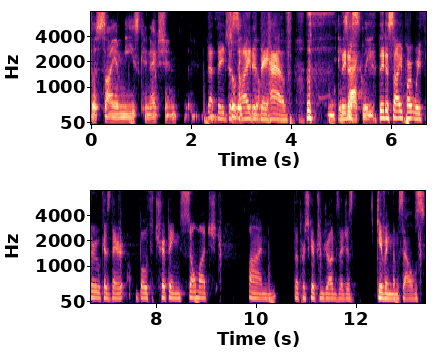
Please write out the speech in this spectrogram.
the Siamese connection. That they so they decided they have. They Exactly. they decide partway through because they're both tripping so much on the prescription drugs they're just giving themselves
